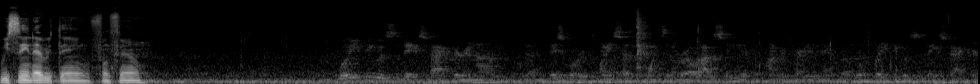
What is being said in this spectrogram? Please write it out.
We seen everything from film. What do you think was the biggest factor in um, you they scored 27 points in a row? Obviously, you have a punt return in there, but what, do you think was the biggest factor?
